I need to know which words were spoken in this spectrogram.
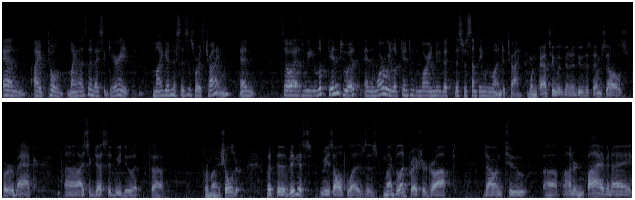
And I told my husband, I said, Gary, my goodness, this is worth trying. And so as we looked into it, and the more we looked into it, the more I knew that this was something we wanted to try. When Patsy was going to do the stem cells for her back, uh, I suggested we do it uh, for my shoulder. But the biggest result was is my blood pressure dropped down to uh, 105, and I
